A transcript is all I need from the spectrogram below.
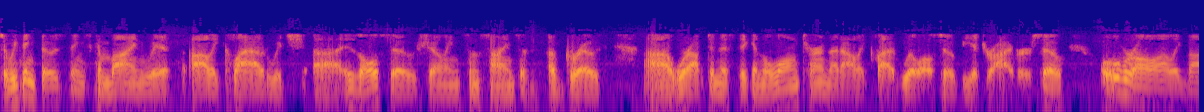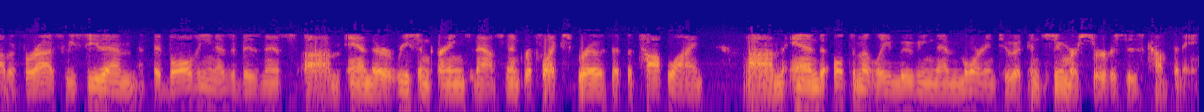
So we think those things combined with Ali Cloud, which uh, is also showing some signs of, of growth, uh, we're optimistic in the long term that Ali Cloud will also be a driver. So overall, Alibaba for us, we see them evolving as a business, um, and their recent earnings announcement reflects growth at the top line um, and ultimately moving them more into a consumer services company.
